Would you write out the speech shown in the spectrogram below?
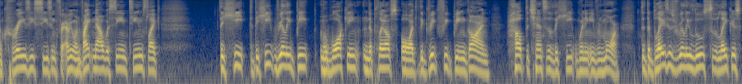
a crazy season for everyone. Right now, we're seeing teams like the Heat. Did the Heat really beat Milwaukee in the playoffs, or did the Greek Freak being gone help the chances of the Heat winning even more? Did the Blazers really lose to the Lakers,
